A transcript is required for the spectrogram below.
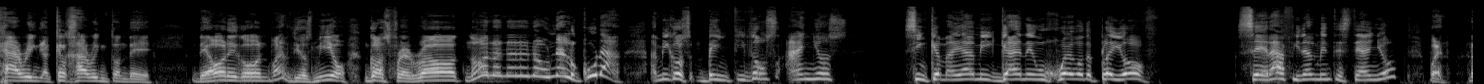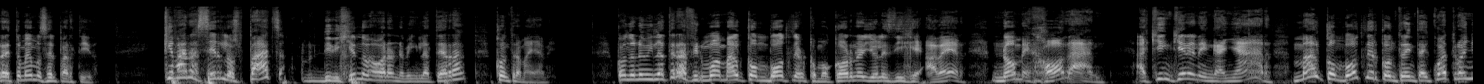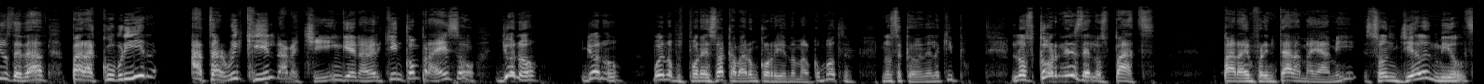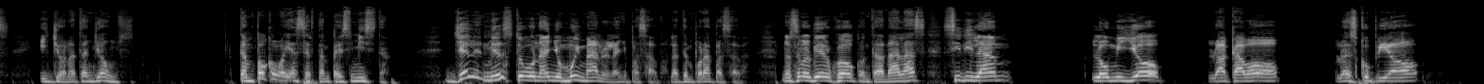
aquel Harrington de, de Oregon. Bueno, Dios mío, Godfrey Roth. No, no, no, no, no, una locura. Amigos, 22 años sin que Miami gane un juego de playoff. ¿Será finalmente este año? Bueno, retomemos el partido. ¿Qué van a hacer los Pats dirigiéndome ahora a Nueva Inglaterra contra Miami? Cuando Nueva Inglaterra firmó a Malcolm Butler como corner, yo les dije, a ver, no me jodan. ¿A quién quieren engañar? Malcolm Butler con 34 años de edad para cubrir a Tariq Hill. Dame chinguen, a ver, ¿quién compra eso? Yo no, yo no. Bueno, pues por eso acabaron corriendo a Malcolm Butler. No se quedó en el equipo. Los corners de los Pats para enfrentar a Miami son Jalen Mills y Jonathan Jones. Tampoco voy a ser tan pesimista. Jalen Mills tuvo un año muy malo el año pasado, la temporada pasada. No se me olvide el juego contra Dallas. CeeDee Lamb lo humilló, lo acabó, lo escupió,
